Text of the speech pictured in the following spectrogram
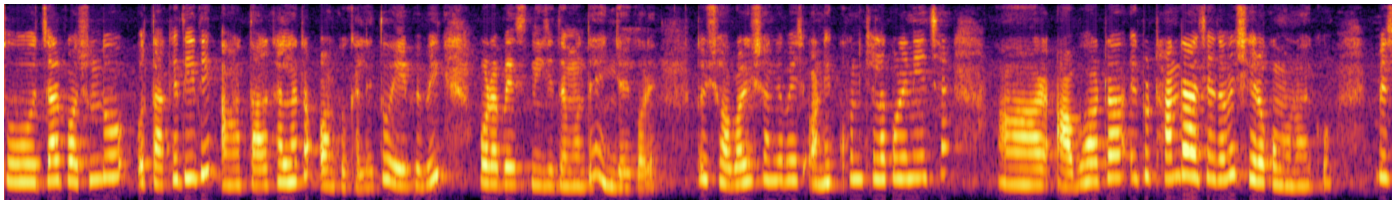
তো যার পছন্দ, ও তাকে দিয়ে দিই আর তার খেলনাটা অর্ক খেলে। তো এইভাবেই ওরা বেশ নিজেদের মধ্যে এনজয় করে। তো সবারই সঙ্গে বেশ অনেকক্ষণ খেলা করে নিয়েছে। আর আবহাওয়াটা একটু ঠান্ডা আছে, তবে সেরকমও নয় কো বেশ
